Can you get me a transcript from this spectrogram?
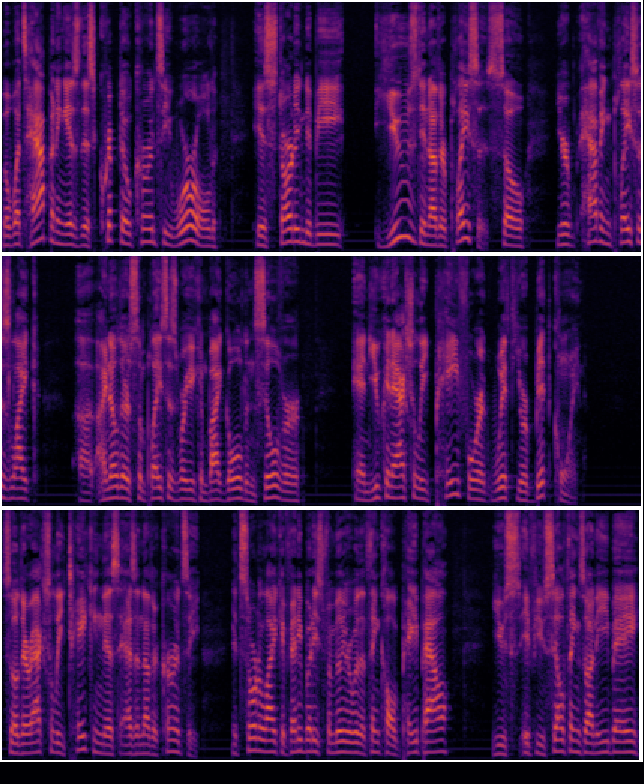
But what's happening is this cryptocurrency world is starting to be used in other places. So you're having places like uh, i know there's some places where you can buy gold and silver and you can actually pay for it with your Bitcoin. So they're actually taking this as another currency. It's sort of like if anybody's familiar with a thing called PayPal, you if you sell things on eBay,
